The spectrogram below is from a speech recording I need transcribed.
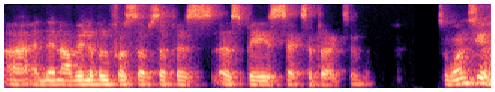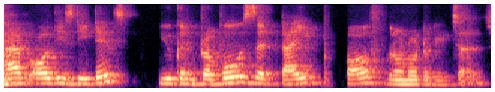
uh, and then available for subsurface uh, space, etc., etc. So once you have all these details, you can propose the type of groundwater recharge.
